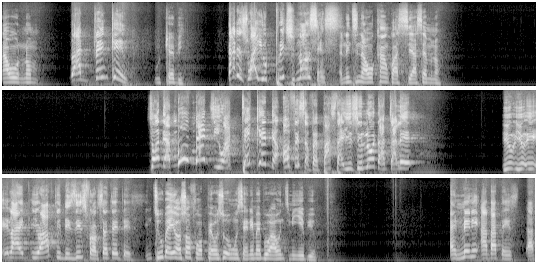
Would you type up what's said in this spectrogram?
na wonom You are drinking. wotwa bi That is why you preach nonsense. ɛno nti na woka nkwase asɛm no So the moment you are taking the office of a pastor, you should know that Charlie, you you like you have to desist from certain things. nti wobɛyɛ ɔsɔfoɔ pɛ wo sɛ ohu sɛ nneɛma bi wɔ a wontumi yɛ bio and many other things that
